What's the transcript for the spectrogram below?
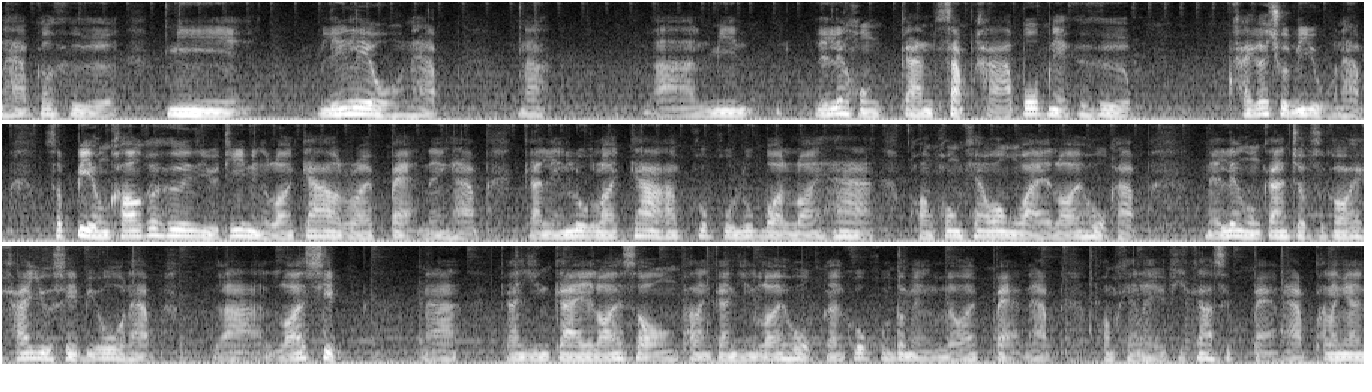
นะครับก็คือมีเลี้ยงเร็วนะครับนะมีในเรื่องของการสับขาปุ๊บเนี่ยก็คือใครก็ฉุดไม่อยู่นะครับ สปีดของเขาก็คืออยู่ที่ 109 108 นะครับ การเลี้ยงลูก 109 ครับควบคุมลูกบอล 105 ความคล่องแคล่วว่องไว 106 ครับ ในเรื่องของการจบสกอร์คล้ายๆ UCBO นะครับ110 นะการยิงไกล 102 พลังการยิง 106 การควบคุมตำแหน่ง 108 นะครับ ความแข็งแรงอยู่ที่ 98 นะครับ พลังงาน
